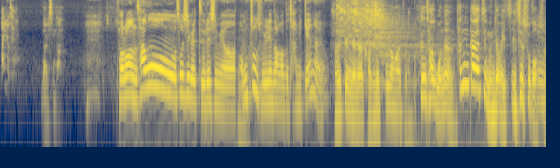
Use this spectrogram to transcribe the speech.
빨리 오세요. 네, 알겠습니다. 결혼 사고 소식을 들으시면 엄청 졸리다가도 잠이 깨나요? 깨는 게 아니라 가슴이 철렁하죠. 큰 사고는 한 가지 문제만 있, 있을 수가 없어요.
